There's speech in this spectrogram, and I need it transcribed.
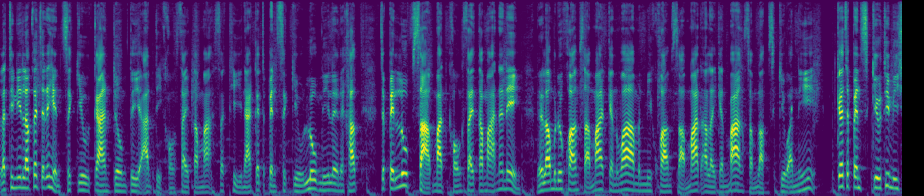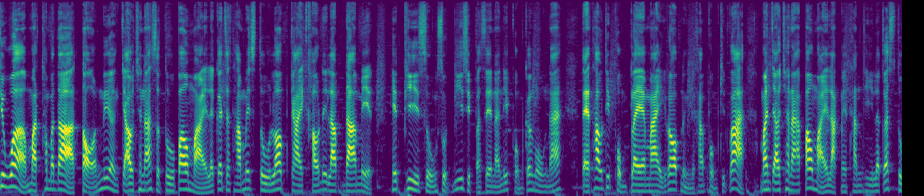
และทีนี้เราก็จะได้เห็นสกิลการโจมตีอันติของไซตามะสักทีนะ ก็จะเป็นสกิลรูปนี้เลยนะครับ จะเป็นรูปสามหมัดของไซตามะนั่นเอง เดี๋ยวเรามาดูความสามารถกันว่ามันมีความสามารถอะไรกันบ้างสำหรับสกิลอันนี้ ก็จะเป็นสกิลที่มีชื่อว่าหมัดธรรมดาต่อเนื่องจะเอาชนะศัตรูเป้าหมาย แล้วก็จะทำให้ศัตรูรอบกายเขาได้รับดาเมจ HP สูงสุด 20%อันนี้ผมก็งงนะ แต่เท่าที่ผมแปลมาอีกรอบหนึ่งนะครับผมคิดว่ามันจะเอาชนะเป้าหมายหลักในทันที แล้วก็ศัตรู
